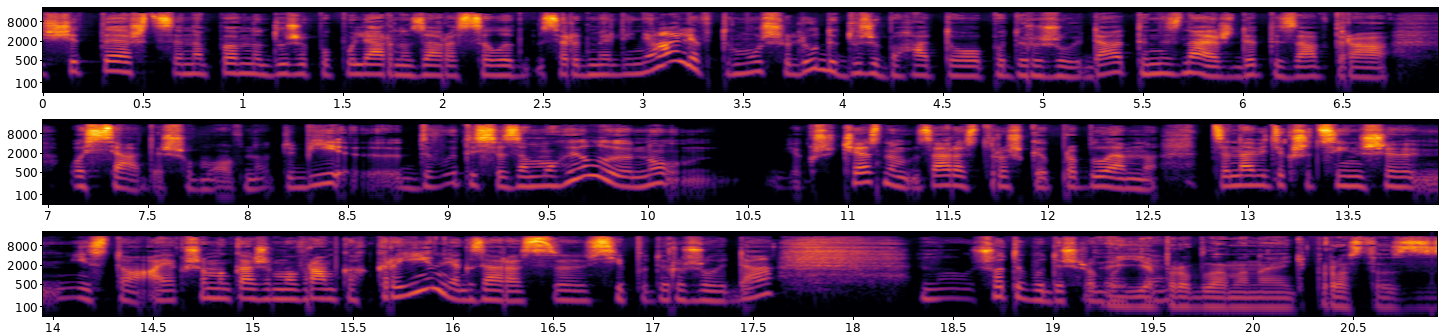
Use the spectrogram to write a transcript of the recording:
ще теж це, напевно, дуже популярно зараз серед міленіалів, тому що люди дуже багато подорожують. Да? Ти не знаєш, де ти завтра осядеш, умовно. Тобі е, дивитися за могилою, ну. Якщо чесно, зараз трошки проблемно. Це навіть якщо це інше місто. А якщо ми кажемо в рамках країн, як зараз е, всі подорожують, да, Ну що ти будеш робити? Є проблема навіть просто з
